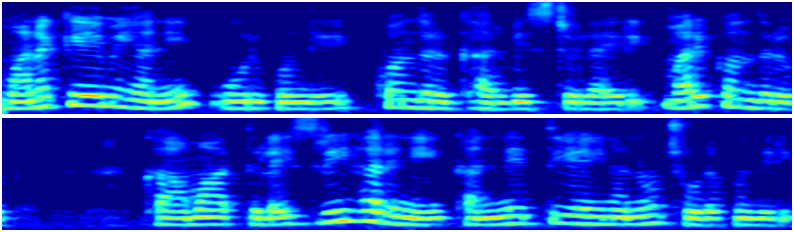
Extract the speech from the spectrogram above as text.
మనకేమి అని ఊరుకుండిరి. కొందరు గర్విష్ఠులైరి మరికొందరు కామార్తులై శ్రీహరిని కన్నెత్తి అయినను చూడకుండిరి.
